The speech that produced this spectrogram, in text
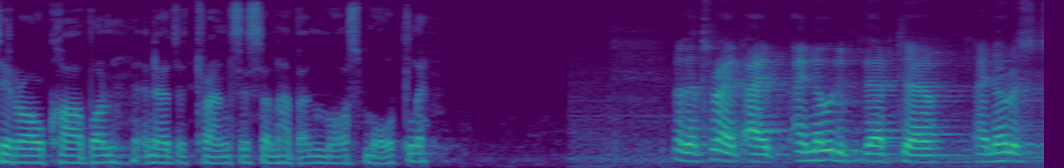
zero carbon energy transition happen more smoothly. No, that's right. I, noted that uh, I noticed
